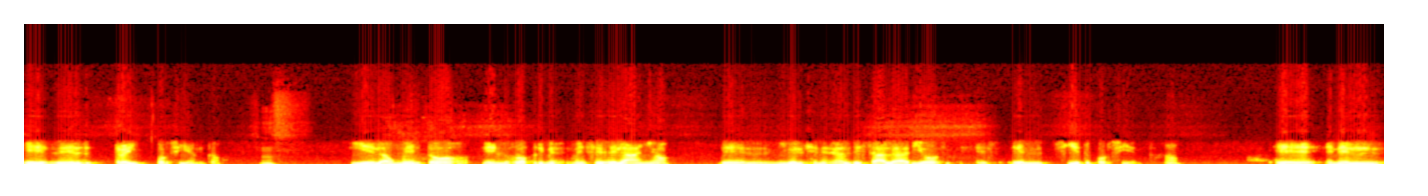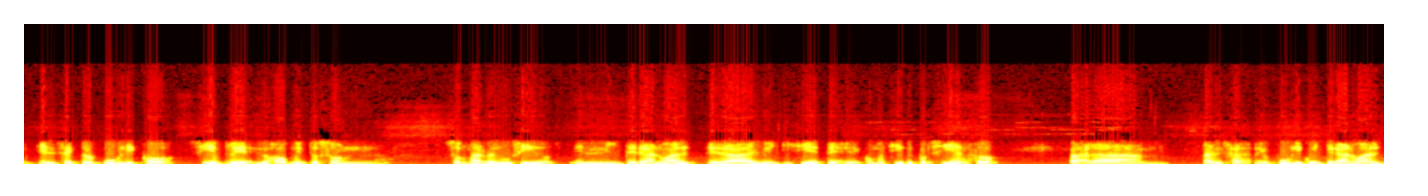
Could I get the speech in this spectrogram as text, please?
es del 30%. Mm. Y el aumento en los dos primeros meses del año del nivel general de salarios es el 7%. ¿no? Eh, en, el, en el sector público siempre los aumentos son, son más reducidos. El interanual te da el 27,7% para, para el salario público interanual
